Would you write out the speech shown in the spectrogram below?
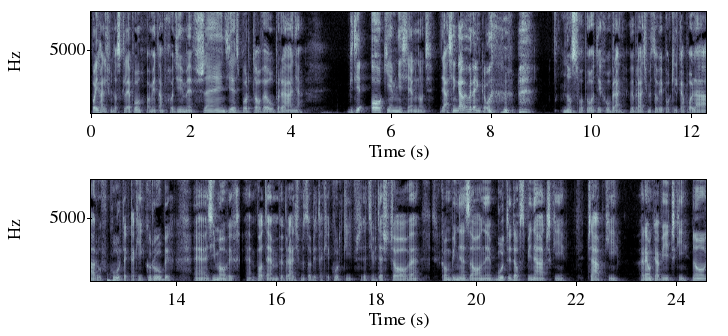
Pojechaliśmy do sklepu, pamiętam, wchodzimy, wszędzie sportowe ubrania, gdzie okiem nie sięgnąć. Ja sięgałem ręką. Mnóstwo było tych ubrań. Wybraliśmy sobie po kilka polarów, kurtek takich grubych, e, zimowych. E, potem wybraliśmy sobie takie kurtki przeciwdeszczowe, kombinezony, buty do wspinaczki, czapki, rękawiczki. No,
